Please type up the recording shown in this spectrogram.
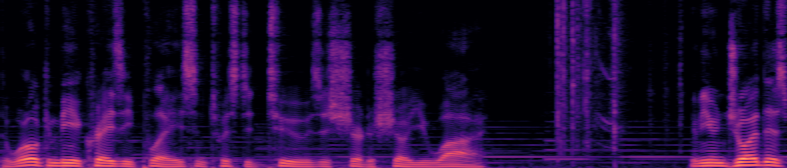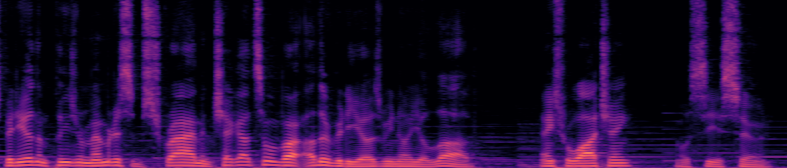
The world can be a crazy place, and Twisted Twos is sure to show you why. If you enjoyed this video, then please remember to subscribe and check out some of our other videos we know you'll love. Thanks for watching, and we'll see you soon.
